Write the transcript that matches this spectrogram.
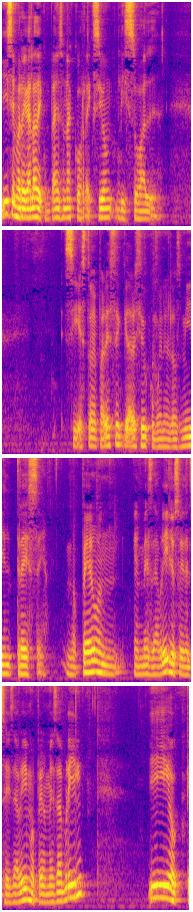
y se me regala de cumpleaños una corrección visual. Sí, esto me parece que haber sido como en el 2013. Me opero en el mes de abril, yo soy del 6 de abril, me opero en el mes de abril y ok,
